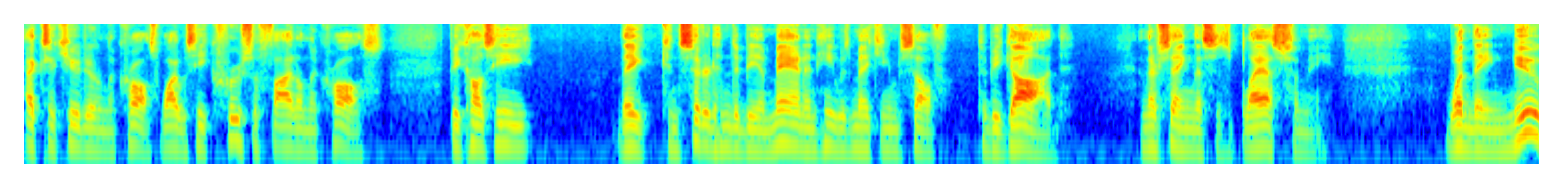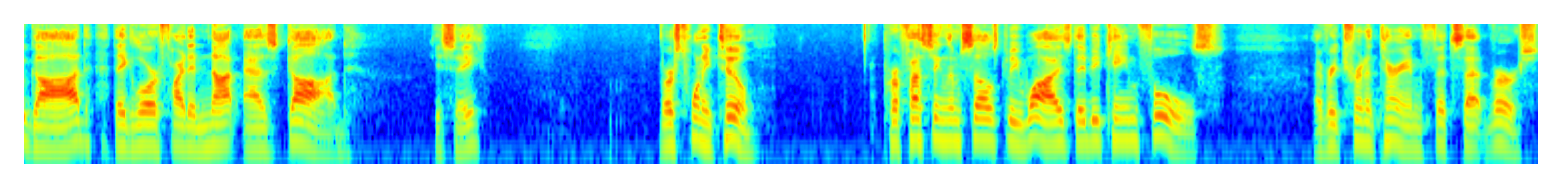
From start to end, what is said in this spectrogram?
executed on the cross? Why was he crucified on the cross? Because he they considered him to be a man and he was making himself to be God. And they're saying this is blasphemy. When they knew God, they glorified him not as God. You see? Verse 22 Professing themselves to be wise, they became fools. Every Trinitarian fits that verse.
